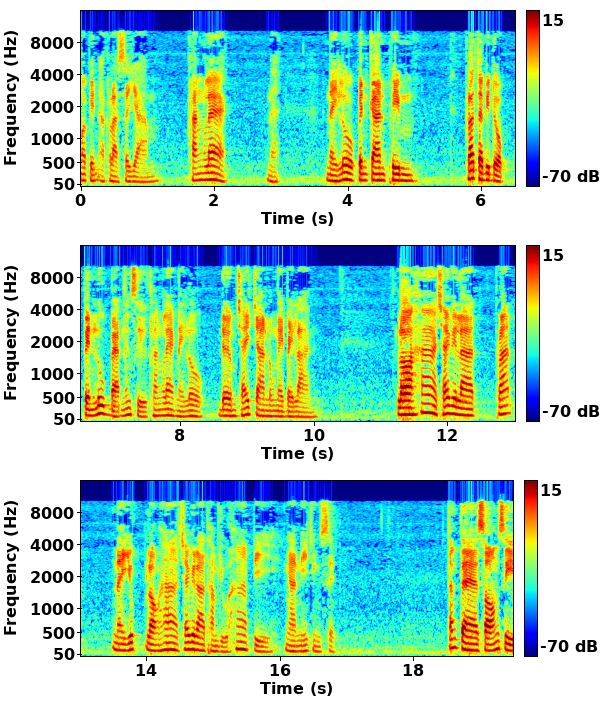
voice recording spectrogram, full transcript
มาเป็นอักขระสยาม ครั้งแรกนะในโลกเป็นการพิมพ์ พระตรปิฎกเป็นรูปแบบหนังสือครั้งแรกในโลก เดิมใช้จานลงในใบลานรอห้าใช้เวลาพระในยุครองห้าใช้เวลาทำอยู่ห้าปี งานนี้จึงเสร็จ ตั้งแต่สองสี่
